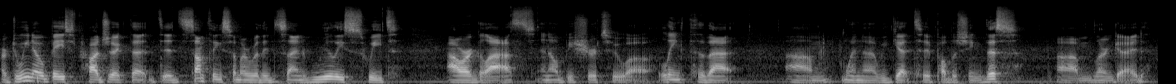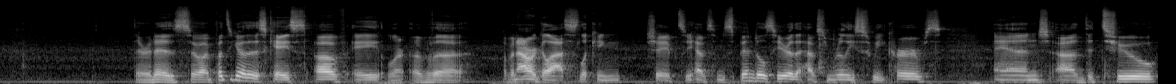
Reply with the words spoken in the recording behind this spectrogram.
Arduino-based project that did something similar where they designed really sweet hourglass, and I'll be sure to uh, link to that um, when uh, we get to publishing this um, Learn Guide. There it is. So I put together this case of a of a of an hourglass looking shape. So you have some spindles here that have some really sweet curves, and uh, the two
